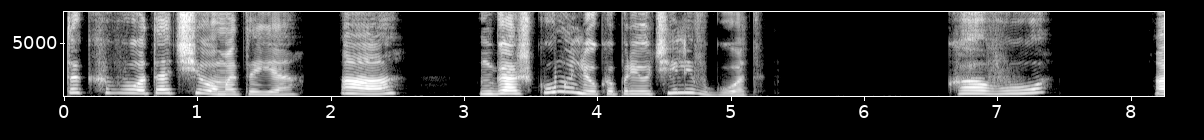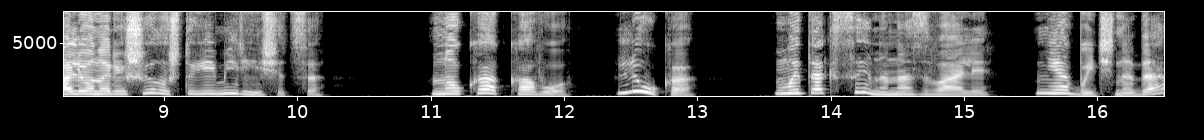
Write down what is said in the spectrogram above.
«Так вот о чем это я? А, Гашку мы Люка приучили в год». «Кого?» Алена решила, что ей мерещится. «Ну как кого? Люка. Мы так сына назвали. Необычно, да?»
